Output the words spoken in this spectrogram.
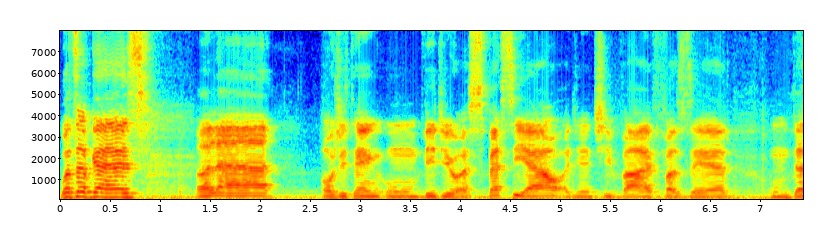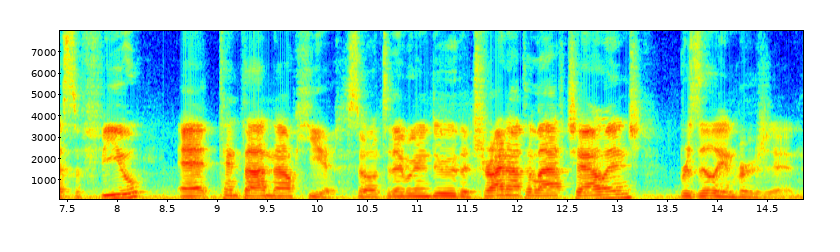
What's up, guys? Olá! Hoje tem um vídeo especial. A gente vai fazer um desafio é tentar não rir. So today we're gonna do the try not to laugh challenge. Brazilian version.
